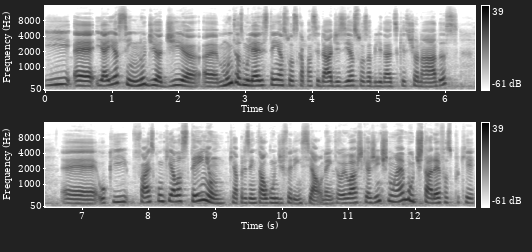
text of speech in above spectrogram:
E, é, e aí, assim, no dia a dia, é, muitas mulheres têm as suas capacidades e as suas habilidades questionadas, é, o que faz com que elas tenham que apresentar algum diferencial, né? Então, eu acho que a gente não é multitarefas porque,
